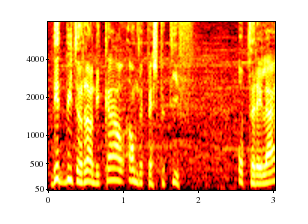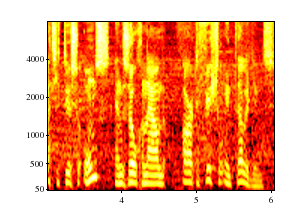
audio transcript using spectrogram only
Dit biedt een radicaal ander perspectief op de relatie tussen ons en de zogenaamde artificial intelligence.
